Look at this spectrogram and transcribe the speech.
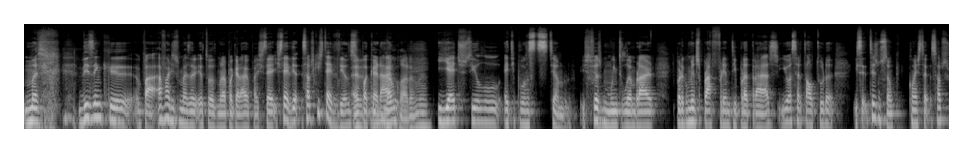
Mas dizem que pá, há vários mais. Eu estou a demorar para caralho. Pá, isto é, isto é, sabes que isto é denso É- para caralho Não, claramente. e é de estilo. É tipo 11 de setembro. Isto fez-me muito lembrar tipo, argumentos para a frente e para trás. E eu, a certa altura. Isso, tens noção que com esta. Sabes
